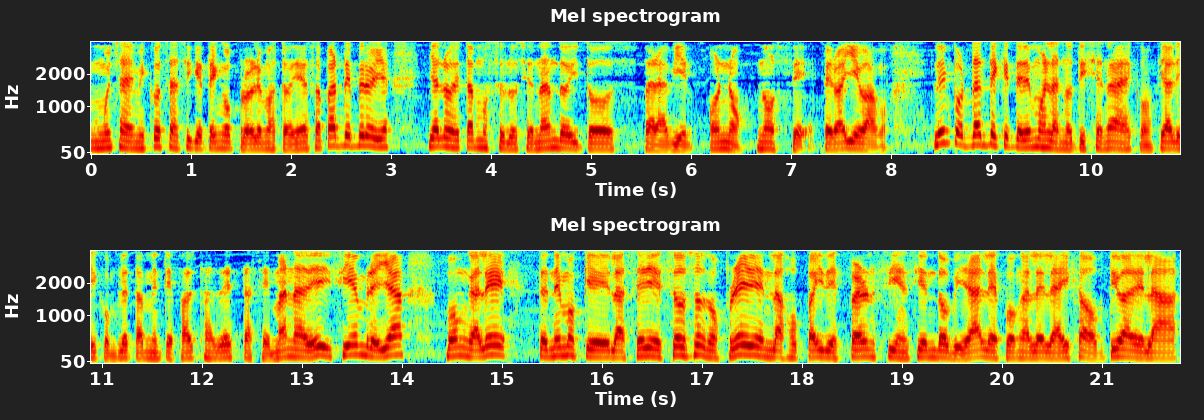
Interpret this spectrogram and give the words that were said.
muchas de mis cosas, así que tengo problemas todavía en esa parte. Pero ya, ya los estamos solucionando y todos para bien. O no, no sé, pero ahí vamos. Lo importante es que tenemos las noticias nada desconfiables y completamente falsas de esta semana de diciembre ya. Póngale, tenemos que la serie de Soso of Freden, las Opay de Fern siguen siendo virales. Póngale la hija adoptiva de la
